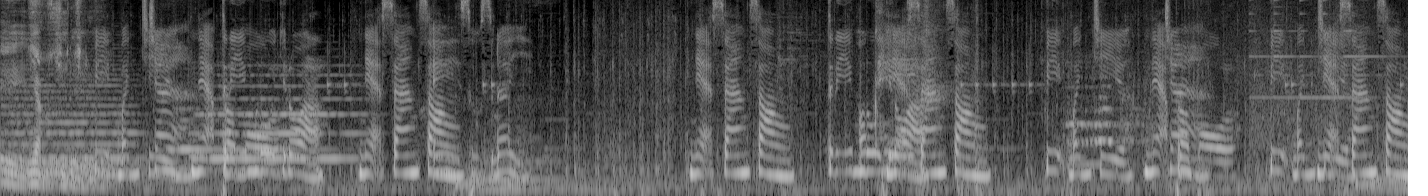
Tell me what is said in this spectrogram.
អេញ៉ាំជាពាក្យបញ្ជាអ្នកព្រៀមរួចរាល់អ្នកសាងសង់សុស្ដីអ្នកសាងសង់ ត្រៀមរួចរាល់អ្នកសាងសង់ពាក្យបញ្ជា អ្នកប្រមូលពាក្យបញ្ជាអ្នកសាងសង់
